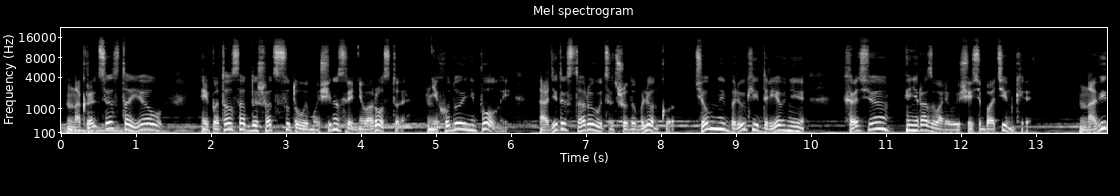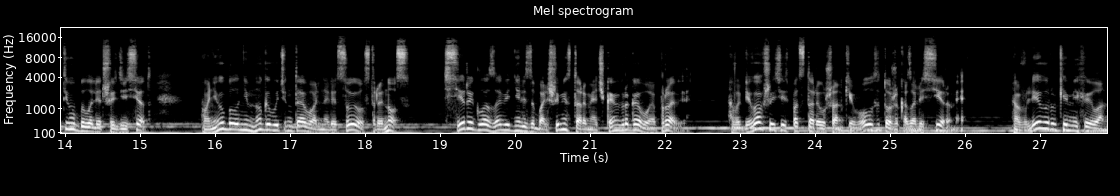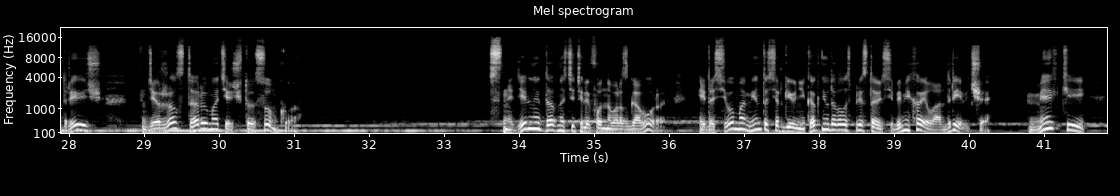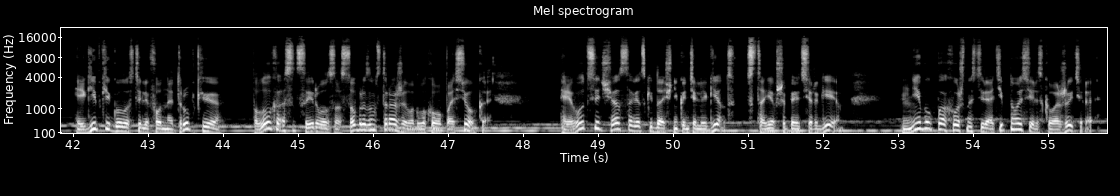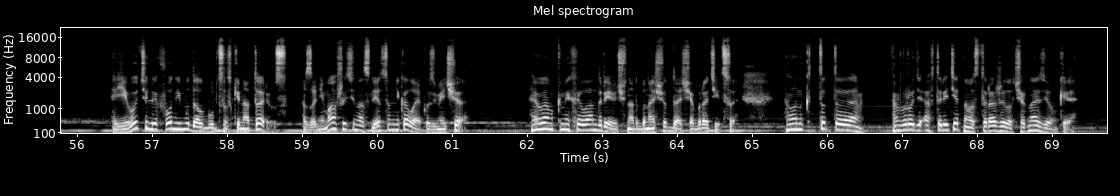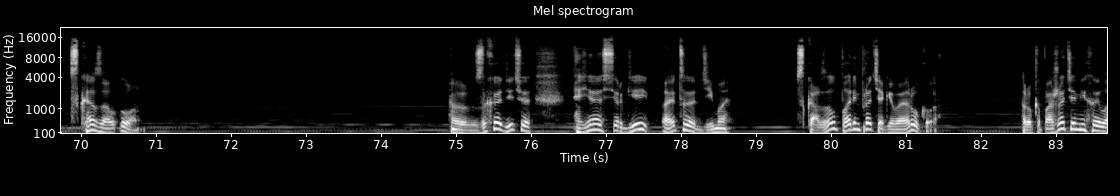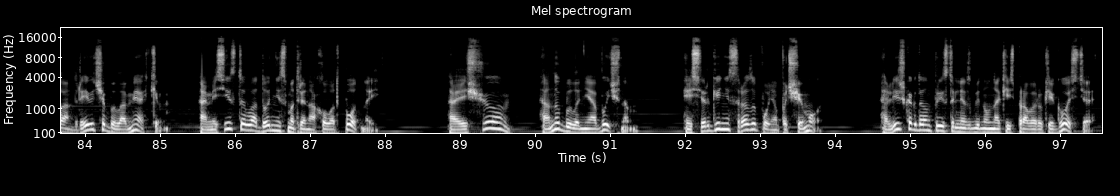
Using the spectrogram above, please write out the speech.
На крыльце стоял и пытался отдышаться сутулый мужчина среднего роста, не худой и не полный, одетый в старую выцветшую дубленку, темные брюки древние, хотя и не разваливающиеся ботинки. На вид ему было лет 60, у него было немного вытянутое овальное лицо и острый нос. Серые глаза виднелись за большими старыми очками в роговой оправе. Выбивавшиеся из-под старой ушанки волосы тоже казались серыми. В левой руке Михаил Андреевич держал старую матерчатую сумку – с недельной давности телефонного разговора и до сего момента Сергею никак не удавалось представить себе Михаила Андреевича. Мягкий и гибкий голос телефонной трубки плохо ассоциировался с образом сторожила глухого поселка. И вот сейчас советский дачник-интеллигент, стоявший перед Сергеем, не был похож на стереотипного сельского жителя. Его телефон ему дал бурцевский нотариус, занимавшийся наследством Николая Кузьмича. Вам к Михаилу Андреевичу надо бы насчет дачи обратиться. Он кто-то вроде авторитетного сторожила в Черноземке», — сказал он. «Заходите. Я Сергей, а это Дима», — сказал парень, протягивая руку. Рукопожатие Михаила Андреевича было мягким, а мясистая ладонь, несмотря на холод, потной. А еще оно было необычным — и Сергей не сразу понял, почему. Лишь когда он пристально взглянул на кисть правой руки гостя,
